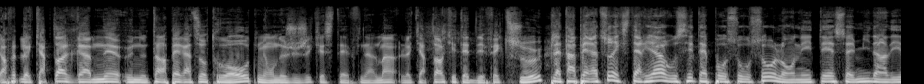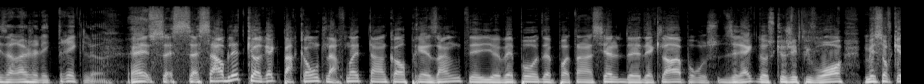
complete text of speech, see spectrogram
en fait, le capteur ramenait une température trop haute, mais on a jugé que c'était finalement le capteur qui était défectueux. Puis la température extérieure aussi était pas so-so. On était semi dans des orages électriques. Là. Euh, ça, ça semblait être correct, par contre, la fenêtre était encore présente. et Il n'y avait pas de potentiel d'éclair pour direct de ce que j'ai pu voir, mais sauf que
